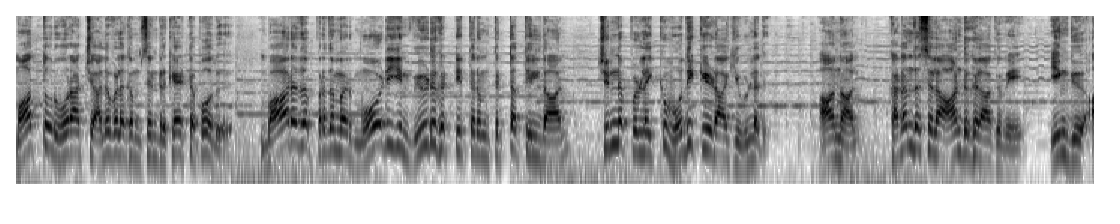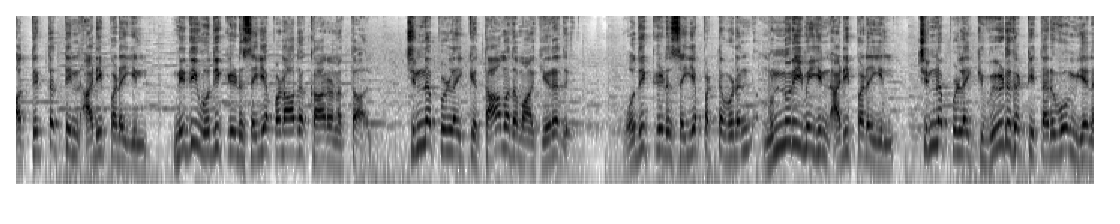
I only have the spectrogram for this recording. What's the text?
மாத்தூர் ஊராட்சி அலுவலகம் சென்று கேட்டபோது பாரத பிரதமர் மோடியின் வீடு கட்டித் தரும் திட்டத்தில்தான் சின்ன பிள்ளைக்கு ஒதுக்கீடாகி உள்ளது. ஆனால் கடந்த சில ஆண்டுகளாகவே இங்கு அத்திட்டத்தின் அடிப்படையில் நிதி ஒதுக்கீடு செய்யப்படாத காரணத்தால் சின்ன பிள்ளைக்கு தாமதமாகிறது. ஒதுக்கீடு செய்யப்பட்டவுடன் முன்னுரிமையின் அடிப்படையில் சின்ன பிள்ளைக்கு வீடு கட்டி தருவோம் என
